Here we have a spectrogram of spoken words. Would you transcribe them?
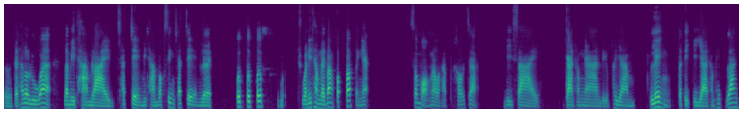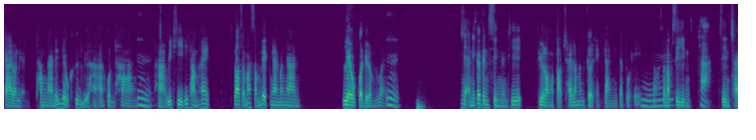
เออ แต่ถ้าเรารู้ว่าเรามีไทม์ไลน์ชัดเจนมี time boxing ชัดเจนเลยปุ๊บปุ๊บปุ๊บวันนี้ทำอะไรบ้างปั๊บปั๊บอย่างเงี้ย สมองเราครับเขาจะดีไซน์การทำงานหรือพยายามเร่งปฏิกิริยาทำให้ร่างกายเราเนี่ย ทำงานได้เร็วขึ้น หรือหาหนทางอืมหาวิธีที่ทำให้ เราสามารถสำเร็จงานบางงานเร็วกว่าเดิมด้วยอืมเนี่ยอันนี้ก็เป็นสิ่งหนึ่งที่ฟิวลองมาปรับใช้แล้วมันเกิดเหตุการณ์นี้กับตัวเองอืมเนาะสำหรับซีนค่ะซีนใช้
